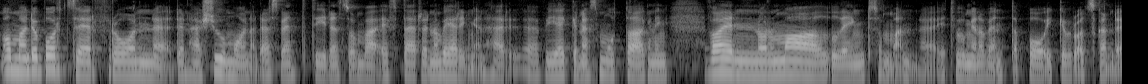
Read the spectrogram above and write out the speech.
Om man då bortser från den här sju månaders väntetiden som var efter renoveringen här eh, vid Ekenäs mottagning, vad är en normal längd som man är tvungen att vänta på icke-brådskande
